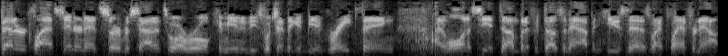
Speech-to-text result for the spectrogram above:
better class internet service out into our rural communities, which I think would be a great thing. I want to see it done, but if it doesn't happen, HughesNet is my plan for now.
